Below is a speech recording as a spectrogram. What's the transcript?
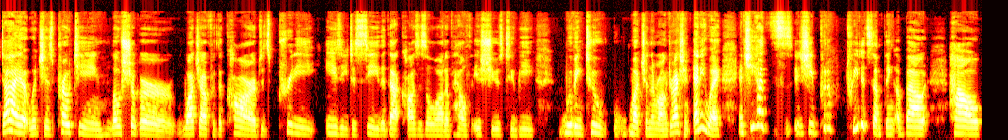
diet, which is protein, low sugar, watch out for the carbs. It's pretty easy to see that that causes a lot of health issues to be moving too much in the wrong direction. Anyway, and she had she put tweeted something about how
